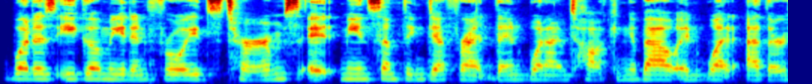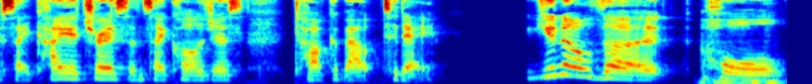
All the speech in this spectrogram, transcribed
what does ego mean in Freud's terms, it means something different than what I'm talking about and what other psychiatrists and psychologists talk about today. You know, the whole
